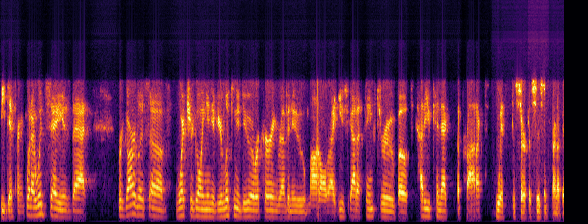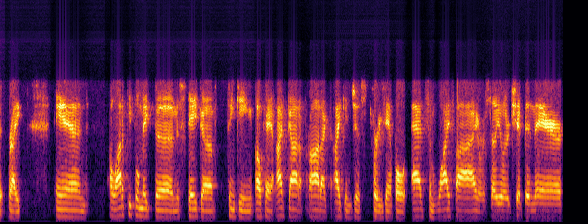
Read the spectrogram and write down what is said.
be different. What i would say is that regardless of what you're going into, if you're looking to do a recurring revenue model, right, you've got to think through both how do you connect the product with the services in front of it, right? And a lot of people make the mistake of thinking, okay, I've got a product, I can just, for example, add some Wi Fi or cellular chip in there,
